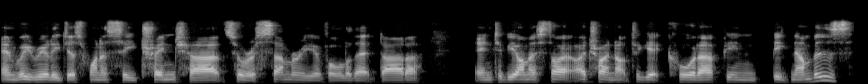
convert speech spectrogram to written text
and we really just want to see trend charts or a summary of all of that data and to be honest, I, I try not to get caught up in big numbers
